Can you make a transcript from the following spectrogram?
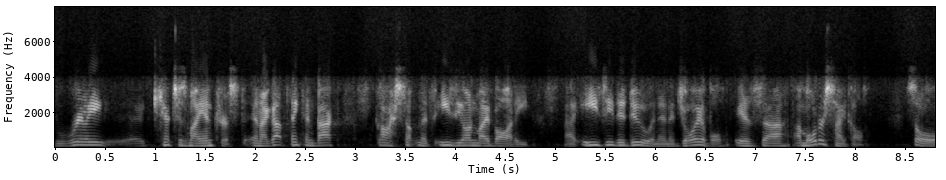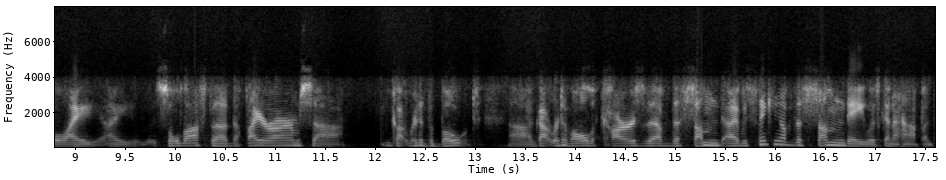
really uh, catches my interest. And I got thinking back, gosh, something that's easy on my body, uh, easy to do, and, enjoyable is uh, a motorcycle. So I, I sold off the, the firearms, uh, got rid of the boat, uh, got rid of all the cars of the some. I was thinking of the someday was going to happen,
